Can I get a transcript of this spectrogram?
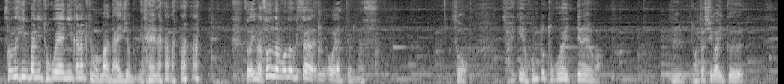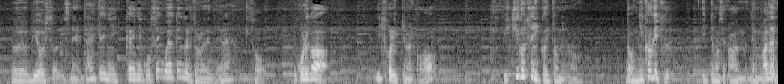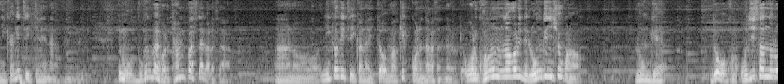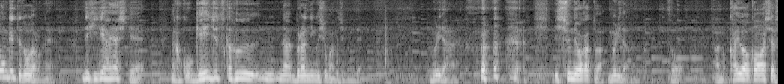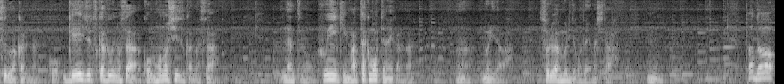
そんな頻繁に床屋に行かなくてもまあ大丈夫みたいな そう今そんな物草をやっておりますそう。最近ほんと床屋行ってねえわ。うん私が行く美容室はですね大体ね1回ね5500円ぐらい取られるんだよね。そう。でこれがいつから行ってないか？1月に1回行ったんだよな。だから2ヶ月行ってません。あでもまだ2ヶ月行ってねえな。うんでも僕の場合ほら単発だからさあの2ヶ月行かないとまあ結構な長さになるわけ。俺この流れでロン毛にしようかな。ロン毛。どう？このおじさんのロン毛ってどうだろうね。でひげ生やしてなんかこう芸術家風なブランディングしようかな自分で。無理だな。一瞬で分かったわ。無理だな。そう。あの会話を交わしたらすぐ分かるな。こう芸術家風のさこう物静かなさなんていうの？雰囲気全く持ってないからな。うん。無理だわ。それは無理でございました。うん。ただ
